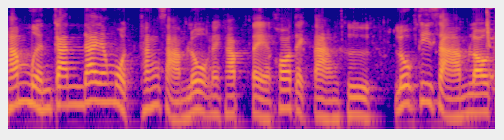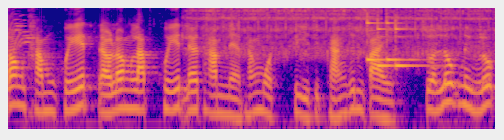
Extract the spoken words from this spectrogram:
ทำเหมือนกันได้ทั้งหมดทั้ง 3 โลกนะครับ แต่ข้อแตกต่างคือ โลกที่ 3 เราต้องทำเควสเราต้องรับเควสแล้วทำเนี่ยทั้งหมด 40 ครั้งขึ้นไป ส่วนโลก 1 โลก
